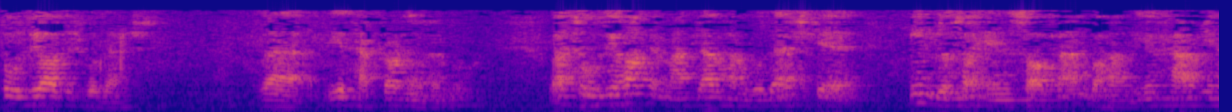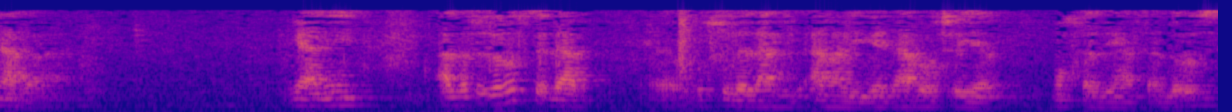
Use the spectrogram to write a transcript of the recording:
توضیحاتش گذشت و یه تکرار نمی‌خوام و توضیحات مطلب هم گذشت که این دوتا انصافا با هم دیگه فرقی ندارن. یعنی البته درسته در اصول عملیه در رتبه مختلفی هستن درست؟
